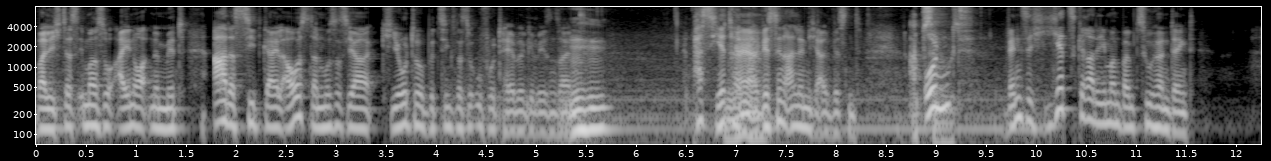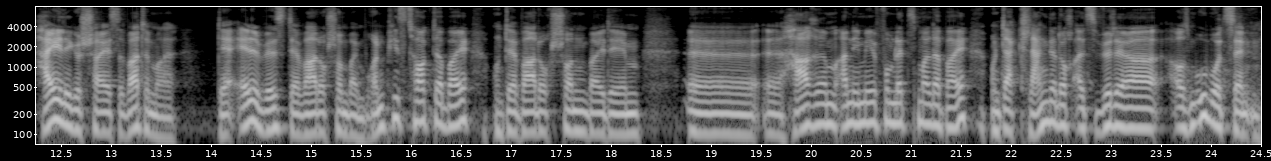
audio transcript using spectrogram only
weil ich das immer so einordne mit, ah, das sieht geil aus, dann muss es ja Kyoto bzw. UFO-Table gewesen sein. Mhm. Passiert halt ja. mal, wir sind alle nicht allwissend. Absolut. Und wenn sich jetzt gerade jemand beim Zuhören denkt, heilige Scheiße, warte mal, der Elvis, der war doch schon beim One Piece Talk dabei und der war doch schon bei dem äh, äh, Harem-Anime vom letzten Mal dabei und da klang der doch, als würde er aus dem U-Boot senden.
